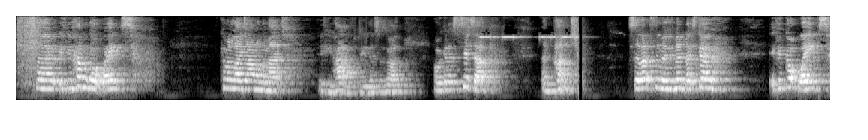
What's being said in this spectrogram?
So if you haven't got weights, come and lie down on the mat. If you have, do this as well. And we're going to sit up and punch. So that's the movement. Let's go. If you've got weights,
